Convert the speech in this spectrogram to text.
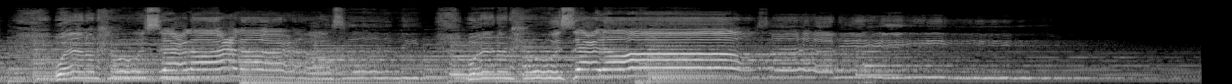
وين نحوس على على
